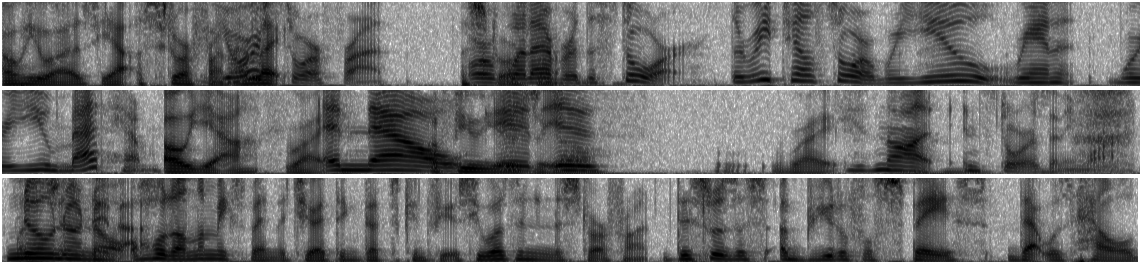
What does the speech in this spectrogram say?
Oh, he was. Yeah, a storefront. Your like storefront a or storefront. whatever, the store, the retail store where you ran, where you met him, Oh yeah, right. and now a few years it ago. is- right. he's not in stores anymore. No, Let's no, say no. that. Hold on. Let me explain that to you. I think that's confused. He wasn't in the storefront. This was a beautiful space that was held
